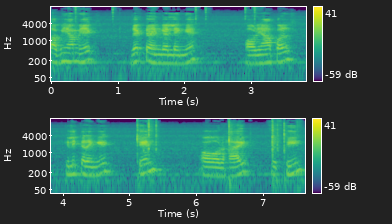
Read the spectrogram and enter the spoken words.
अभी हम एक रेक्टेंगल लेंगे और यहाँ पर क्लिक करेंगे टेन और हाइट फिफ्टीन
